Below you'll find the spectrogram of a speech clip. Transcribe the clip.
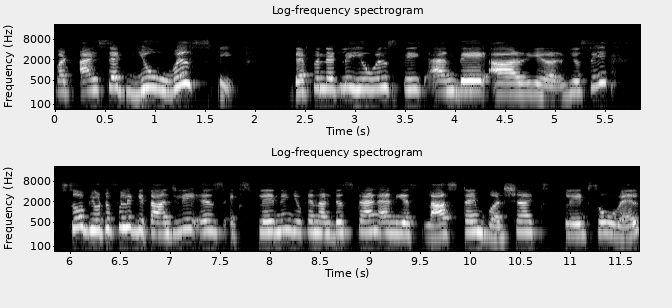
but I said you will speak definitely you will speak and they are here. You see so beautifully gitanjali is explaining you can understand. And yes last time varsha explained so well.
